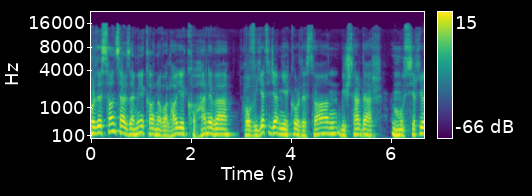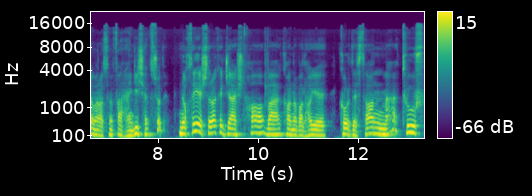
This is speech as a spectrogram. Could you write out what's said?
کردستان سرزمین کارناوال های کهن و هویت جمعی کردستان بیشتر در موسیقی و مراسم فرهنگی حفظ شده. نقطه اشتراک جشن ها و کارناوال های کردستان معطوف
